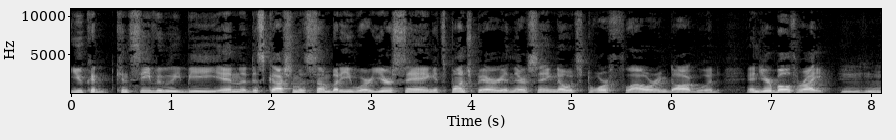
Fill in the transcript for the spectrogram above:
you could conceivably be in a discussion with somebody where you're saying it's bunchberry and they're saying no, it's dwarf flowering dogwood, and you're both right. Mm-hmm.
